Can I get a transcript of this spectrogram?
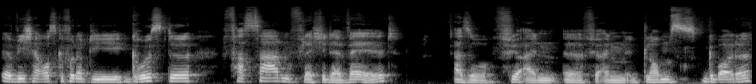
äh, wie ich herausgefunden habe, die größte Fassadenfläche der Welt. Also für ein, äh, für ein Glaubensgebäude.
